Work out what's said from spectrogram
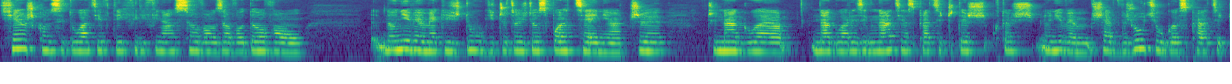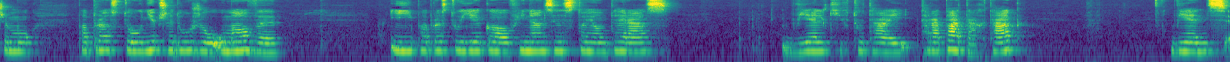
ciężką sytuację w tej chwili finansową, zawodową, no nie wiem, jakieś długi, czy coś do spłacenia, czy, czy nagła, nagła rezygnacja z pracy, czy też ktoś, no nie wiem, szef wyrzucił go z pracy, czy mu po prostu nie przedłużył umowy i po prostu jego finanse stoją teraz w wielkich tutaj tarapatach, tak? Więc y,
